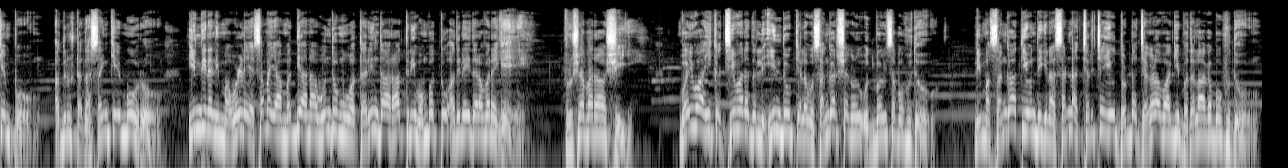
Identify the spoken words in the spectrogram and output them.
ಕೆಂಪು, ಅದೃಷ್ಟದ ಸಂಖ್ಯೆ ಮೂರು. ಇಂದಿನ ನಿಮ್ಮ ಒಳ್ಳೆಯ ಸಮಯ ಮಧ್ಯಾಹ್ನ ಒಂದು ಮೂವತ್ತರಿಂದ ರಾತ್ರಿ ಒಂಬತ್ತು ಹದಿನೈದರವರೆಗೆ. ವೃಷಭ ರಾಶಿ. ವೈವಾಹಿಕ ಜೀವನದಲ್ಲಿ ಇಂದು ಕೆಲವು ಸಂಘರ್ಷಗಳು ಉದ್ಭವಿಸಬಹುದು. ನಿಮ್ಮ ಸಂಗಾತಿಯೊಂದಿಗಿನ ಸಣ್ಣ ಚರ್ಚೆಯು ದೊಡ್ಡ ಜಗಳವಾಗಿ ಬದಲಾಗಬಹುದು.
